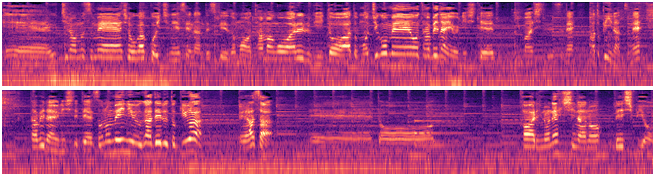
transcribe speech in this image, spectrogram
えーうちの娘小学校1年生なんですけれども卵アレルギーとあともち米を食べないようにしていましてですねあとピーナッツね食べないようにしててそのメニューが出るときは、えー朝えー、と代わりのね品のレシピを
